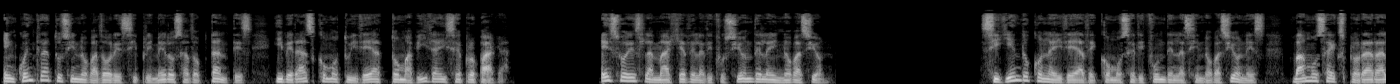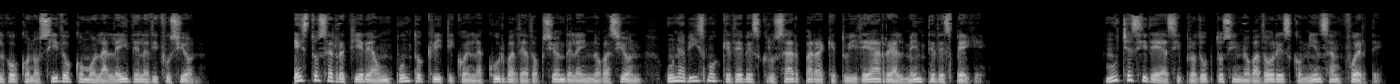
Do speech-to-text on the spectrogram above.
Encuentra a tus innovadores y primeros adoptantes y verás cómo tu idea toma vida y se propaga. Eso es la magia de la difusión de la innovación. Siguiendo con la idea de cómo se difunden las innovaciones, vamos a explorar algo conocido como la ley de la difusión. Esto se refiere a un punto crítico en la curva de adopción de la innovación, un abismo que debes cruzar para que tu idea realmente despegue. Muchas ideas y productos innovadores comienzan fuerte,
